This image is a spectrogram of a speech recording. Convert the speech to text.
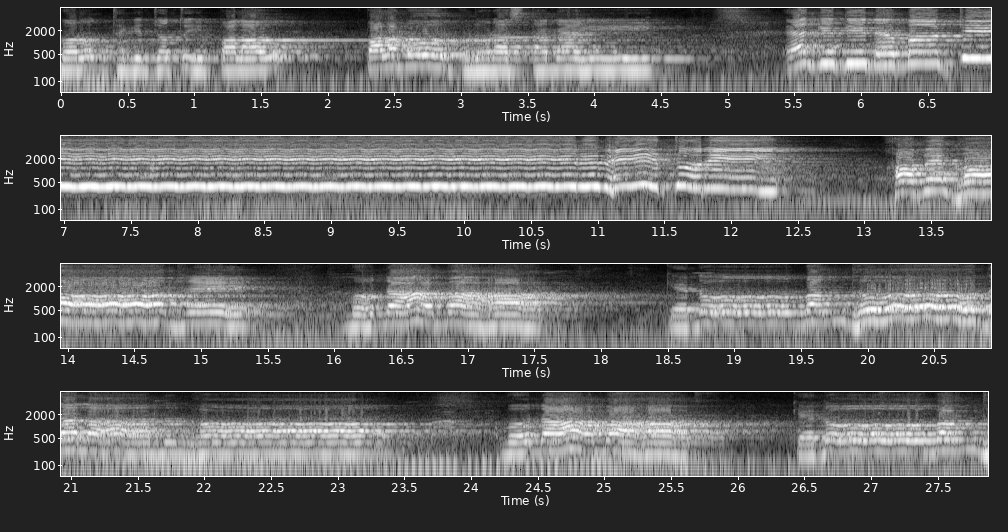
মরণ থেকে যতই পালাও, পালানোর কোনো রাস্তা নাই। একদিন মাটি হবে ঘরে মনামার কেন বন্ধ দালান ঘর? মনামার কেন বন্ধ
